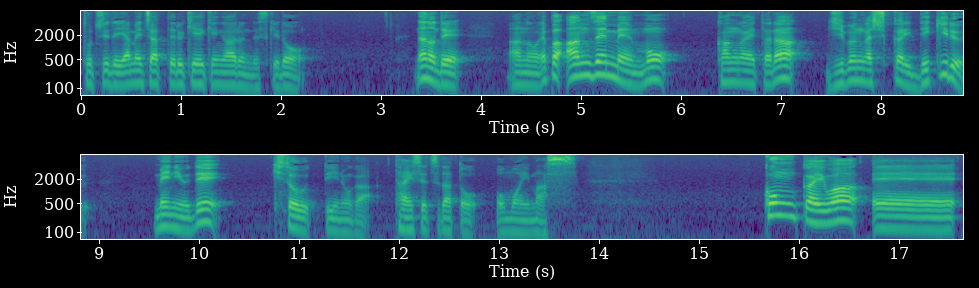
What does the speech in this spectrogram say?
途中でやめちゃってる経験があるんですけどなのであのやっぱ安全面も考えたら自分がしっかりできるメニューで競うっていうのが大切だと思います。今回は、え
